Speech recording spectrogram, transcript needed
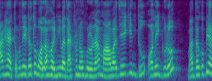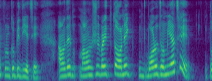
আর হ্যাঁ তোমাদের এটা তো বলা হয়নি বা দেখানো হলো না। মা বাজিয়ে কিন্তু অনেকগুলো বাঁধাকপি আর ফুলকপি দিয়েছে। আমাদের মামা শ্বশুর বাড়িতে তো অনেক বড় জমি আছে, তো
